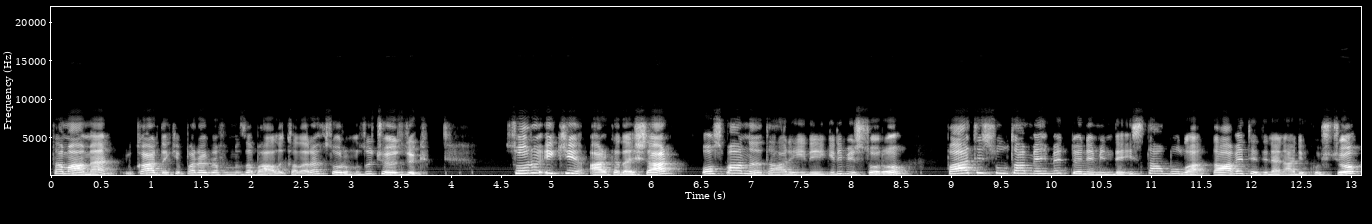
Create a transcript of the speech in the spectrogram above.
tamamen yukarıdaki paragrafımıza bağlı kalarak sorumuzu çözdük. Soru 2 arkadaşlar. Osmanlı tarihi ile ilgili bir soru. Fatih Sultan Mehmet döneminde İstanbul'a davet edilen Ali Kuşçu,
